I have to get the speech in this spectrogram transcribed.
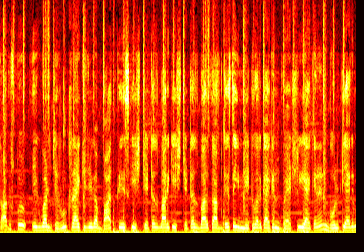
तो आप इसको एक बार ज़रूर ट्राई कीजिएगा। बात करें इसकी स्टेटस बार की स्टेटस बार पे आप देख सकते network icon battery icon and VoLTE icon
